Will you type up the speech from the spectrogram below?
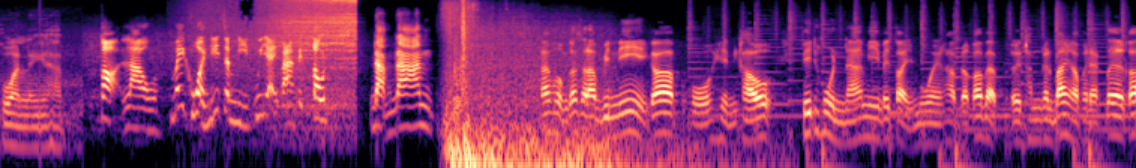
ควรอะไรเงี้ยครับ เกาะเราไม่ควรที่จะมีผู้ใหญ่บ้านเป็นต้นดักดาน ครับผมก็สำหรับวินนี่ก็โหเห็นเขา ฟิตหุ่นนะ มีไปต่อยมวยครับ แล้วก็แบบเออทำกันบ้านกับคาแรคเตอร์ก็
